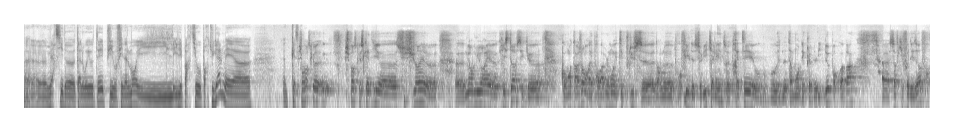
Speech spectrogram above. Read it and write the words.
euh, merci de ta loyauté. Et puis finalement, il, il, est parti au Portugal, mais euh, je, pense que, je pense que ce qu'a dit euh, susurré, euh, euh, murmuré Christophe, c'est que Corentin Jean aurait probablement été plus dans le profil de celui qui allait être prêté, notamment des clubs de Ligue 2, pourquoi pas. sauf qu'il faut des offres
